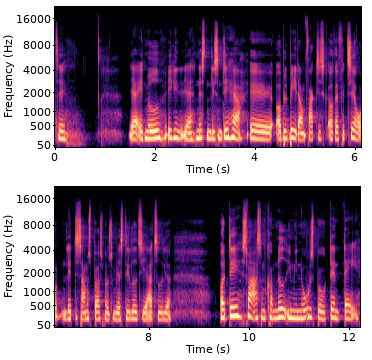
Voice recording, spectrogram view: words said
til ja, et møde, ikke ja, næsten ligesom det her, øh, og blev bedt om faktisk at reflektere over lidt det samme spørgsmål, som jeg stillede til jer tidligere. Og det svar, som kom ned i min notesbog den dag,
